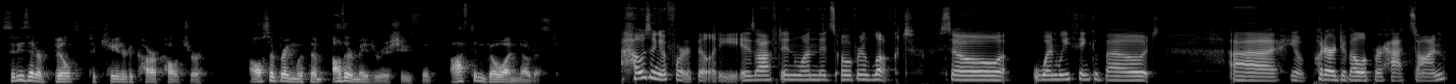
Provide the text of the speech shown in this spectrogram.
Cities that are built to cater to car culture also bring with them other major issues that often go unnoticed. Housing affordability is often one that's overlooked. So when we think about, uh, you know, put our developer hats on,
